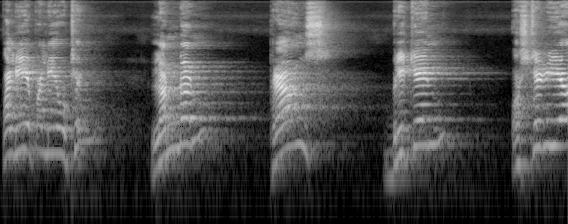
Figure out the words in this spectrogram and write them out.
পালিয়ে পালিয়ে ওঠেন। London, France, Britain, Australia,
